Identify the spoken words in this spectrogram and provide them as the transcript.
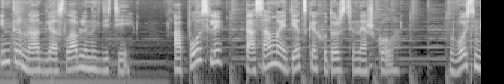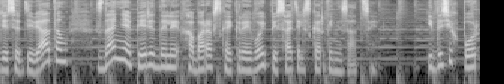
интернат для ослабленных детей а после – та самая детская художественная школа. В 1989-м здание передали Хабаровской краевой писательской организации. И до сих пор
